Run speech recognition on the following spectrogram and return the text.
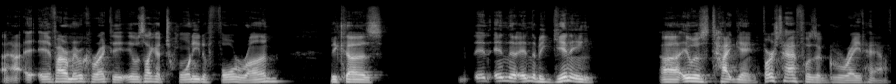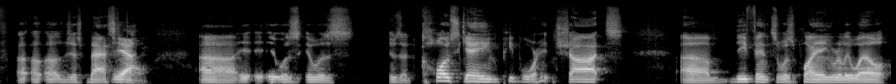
Uh, if I remember correctly, it was like a 20 to 4 run because in, in the in the beginning uh, it was a tight game. First half was a great half of, of just basketball. Yeah. Uh, it, it, was it was it was a close game. People were hitting shots. Um, defense was playing really well,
